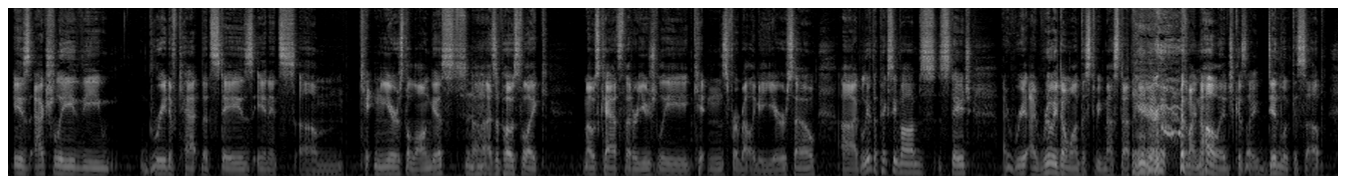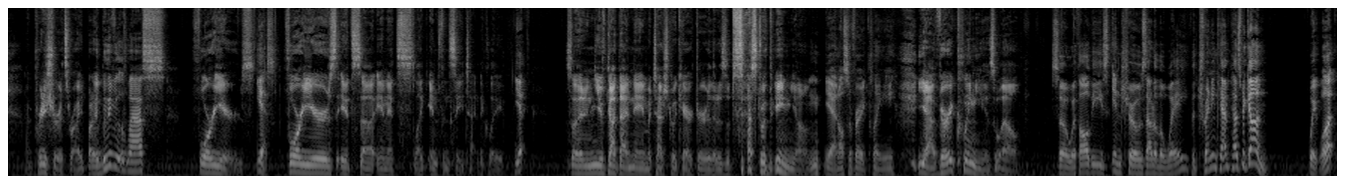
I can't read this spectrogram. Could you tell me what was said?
is actually the breed of cat that stays in its um, kitten years the longest, uh, as opposed to like most cats that are usually kittens for about like a year or so. Uh, I believe the Pixie Bob's stage. I, re- I really don't want this to be messed up here with my knowledge because I did look this up. I'm pretty sure it's right, but I believe it lasts four years. Yes. Four years. It's uh, in its like infancy technically. Yep. So then you've got that name attached to a character that is obsessed with being young. Yeah, and also very clingy. Yeah, very clingy as well. So, with all these intros out of the way, the training camp has begun! Wait, what?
